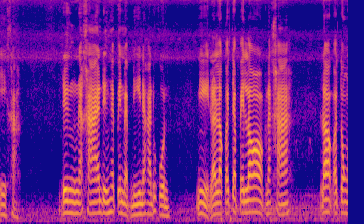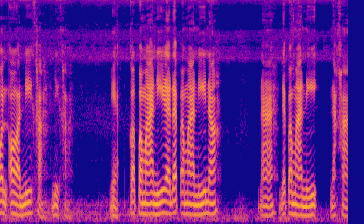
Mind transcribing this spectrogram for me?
นี่ค่ะ ดึงนะคะ ดึงให้เป็นแบบนี้นะคะ ทุกคน นี่แล้วเราก็จะไปลอกนะคะ ลอกเอาตรงอ่อนๆนี่ค่ะ นี่ค่ะ เนี่ยก็ประมาณนี้แหละได้ประมาณนี้เนาะนะ ได้ประมาณนี้นะคะ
